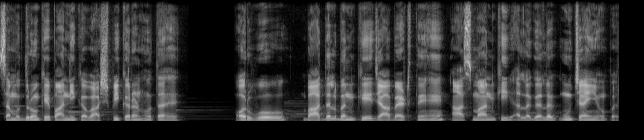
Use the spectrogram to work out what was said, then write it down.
समुद्रों के पानी का वाष्पीकरण होता है, और वो बादल बन के जा बैठते हैं आसमान की अलग अलग ऊंचाइयों पर।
